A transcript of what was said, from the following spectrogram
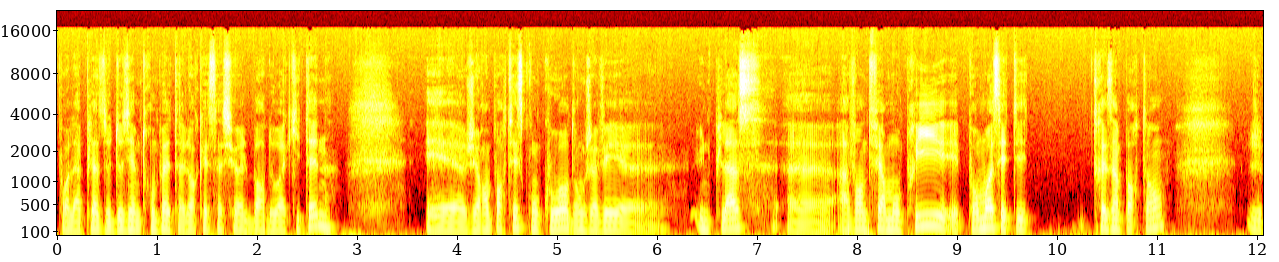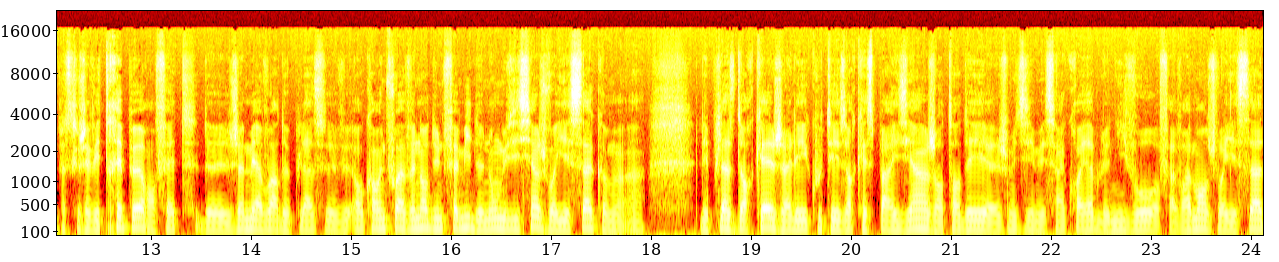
pour la place de deuxième trompette à l'Orchestre national Bordeaux-Aquitaine. Et euh, j'ai remporté ce concours, donc j'avais euh, une place avant de faire mon prix. Et pour moi, c'était très important parce que j'avais très peur en fait de jamais avoir de place. Encore une fois, venant d'une famille de non-musiciens, je voyais ça comme les places d'orchestre. J'allais écouter les orchestres parisiens, j'entendais, je me disais mais c'est incroyable le niveau. Enfin vraiment, je voyais ça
